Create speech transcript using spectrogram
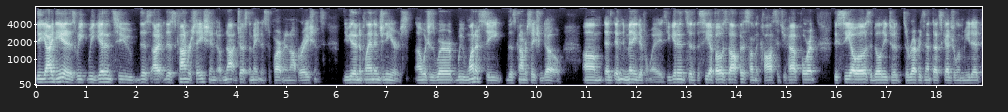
the idea is we we get into this this conversation of not just the maintenance department and operations. You get into plant engineers, uh, which is where we want to see this conversation go. Um, in, in many different ways. You get into the CFO's office on the cost that you have for it the COO's ability to, to represent that schedule and meet it.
